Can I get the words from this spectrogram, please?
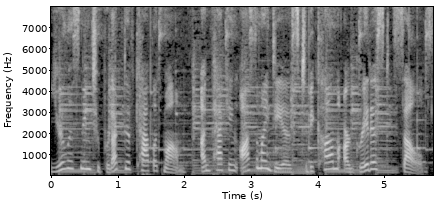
You're listening to Productive Catholic Mom, unpacking awesome ideas to become our greatest selves.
